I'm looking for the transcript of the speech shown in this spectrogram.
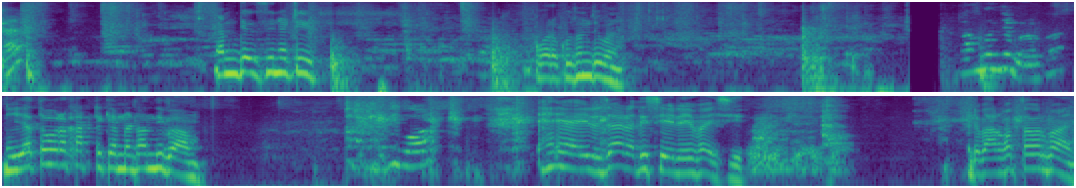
হ্যাঁ? আমি দেখছি না টিপ। ওরা কোথাও যাব না? রামগঞ্জ যাব না? এত কেমনে টান দিবাম হ্যাঁ এটা যারা দিছি এটাই পাইছি। এটা বার করতে পারবেন?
